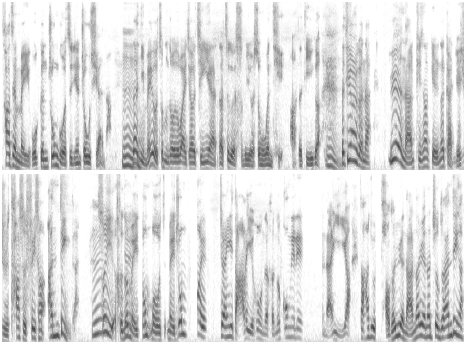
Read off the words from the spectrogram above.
它在美国跟中国之间周旋呢。嗯，那你没有这么多的外交经验，那这个是不是有什么问题啊？这第一个。嗯，那第二个呢？越南平常给人的感觉就是它是非常安定的，所以很多美中某美中贸易战一打了以后呢，很多供应链。南移啊，大家就跑到越南，那越南政治安定啊，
